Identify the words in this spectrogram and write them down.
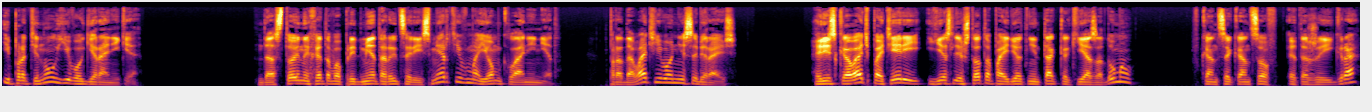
и протянул его Геранике. Достойных этого предмета рыцарей смерти в моем клане нет. Продавать его не собираюсь. Рисковать потерей, если что-то пойдет не так, как я задумал, в конце концов, это же игра.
